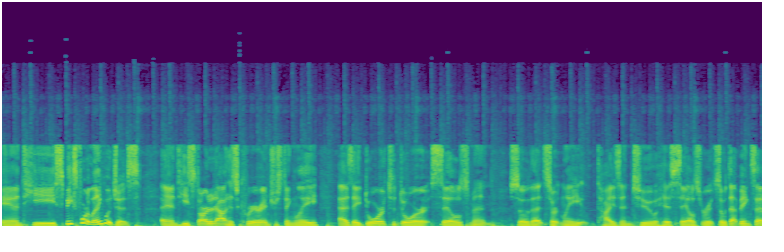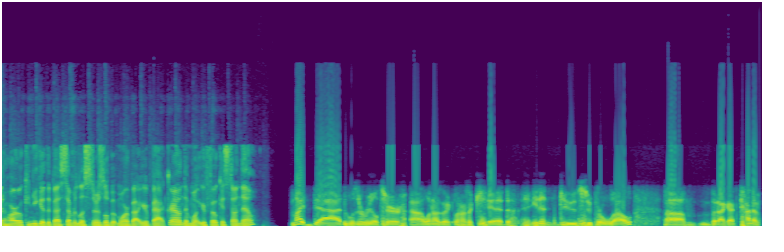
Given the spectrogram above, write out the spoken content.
and he speaks four languages. And he started out his career, interestingly, as a door to door salesman. So that certainly ties into his sales route. So, with that being said, Haro, can you give the best ever listeners a little bit more about your background and what you're focused on now? My dad was a realtor uh, when I was a, when I was a kid. He didn't do super well, um, but I got kind of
